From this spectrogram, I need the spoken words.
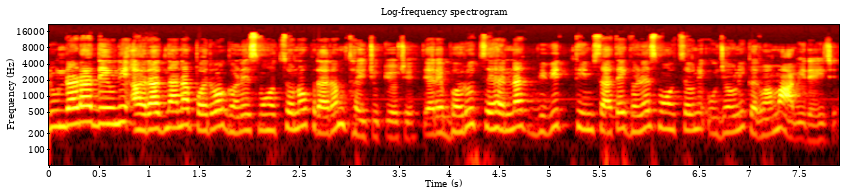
ડુંડાળા દેવની આરાધનાના પર્વ ગણેશ મહોત્સવનો પ્રારંભ થઈ ચૂક્યો છે. ત્યારે ભરૂચ શહેરના વિવિધ થીમ સાથે ગણેશ મહોત્સવની ઉજવણી કરવામાં આવી રહી છે.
